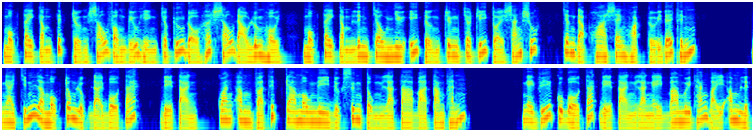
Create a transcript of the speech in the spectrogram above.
một tay cầm tích trượng sáu vòng biểu hiện cho cứu độ hết sáu đạo luân hồi, một tay cầm linh châu như ý tượng trưng cho trí tuệ sáng suốt, chân đạp hoa sen hoặc cưỡi đế thính. Ngài chính là một trong lục đại Bồ Tát, Địa Tạng, Quan Âm và Thích Ca Mâu Ni được xưng tụng là Ta Bà Tam Thánh. Ngày vía của Bồ Tát Địa Tạng là ngày 30 tháng 7 âm lịch.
